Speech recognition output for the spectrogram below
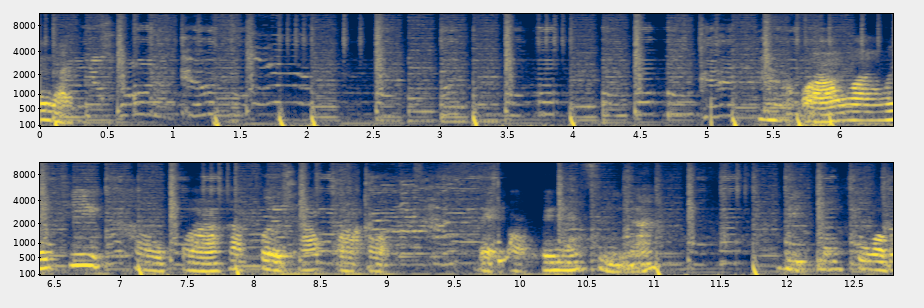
ไว้ใต้ไหล่มือขวาวางไว้ที่เข่าขวาค่ะ เปิดเท้าขวาออก แตะออกเป็นหนังสือนะ บิดลำตัวไป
